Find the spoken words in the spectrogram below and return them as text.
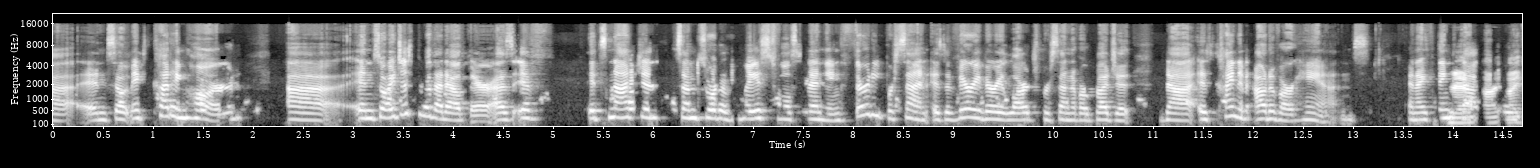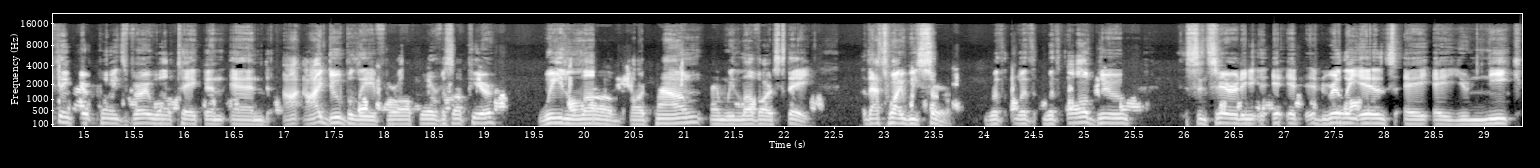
uh, and so it makes cutting hard uh, and so i just throw that out there as if it's not just some sort of wasteful spending 30% is a very very large percent of our budget that is kind of out of our hands and i think yeah, I, I, think your point's very well taken and I, I do believe for all four of us up here we love our town and we love our state. That's why we serve. With with with all due sincerity, it, it, it really is a, a unique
